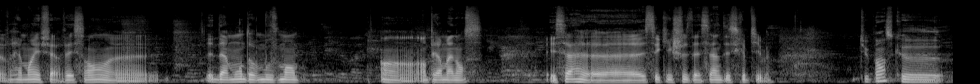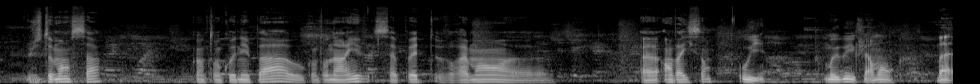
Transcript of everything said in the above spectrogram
vraiment effervescent euh, d'un monde en mouvement en, en permanence. Et ça, euh, c'est quelque chose d'assez indescriptible. Tu penses que justement ça, quand on connaît pas ou quand on arrive, ça peut être vraiment euh, euh, envahissant Oui, oui, oui, clairement. Bah,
